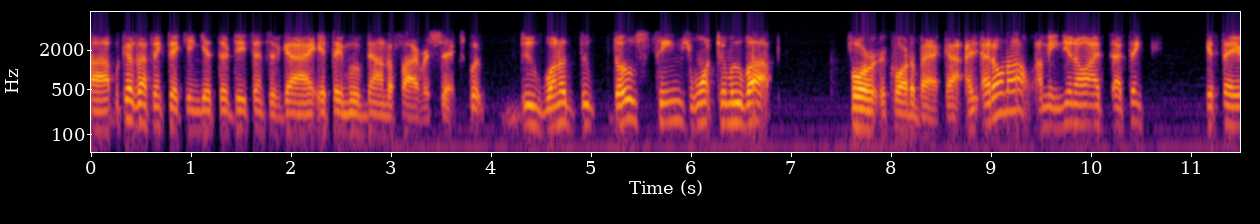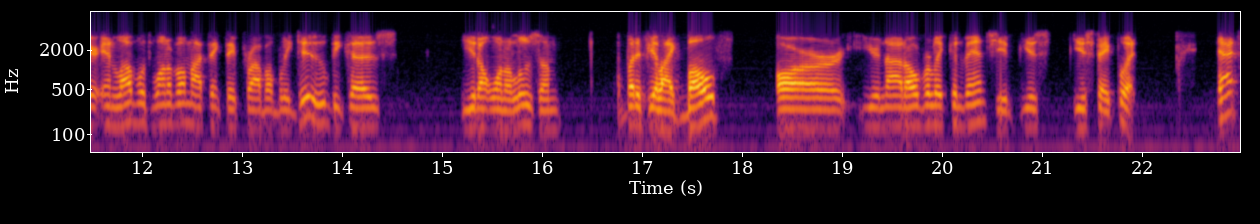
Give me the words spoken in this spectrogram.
uh, because I think they can get their defensive guy if they move down to five or six. But do one of the, those teams want to move up for a quarterback? I, I don't know. I mean, you know, I, I think if they're in love with one of them, I think they probably do because you don't want to lose them. But if you like both, or you're not overly convinced, you you you stay put. That's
